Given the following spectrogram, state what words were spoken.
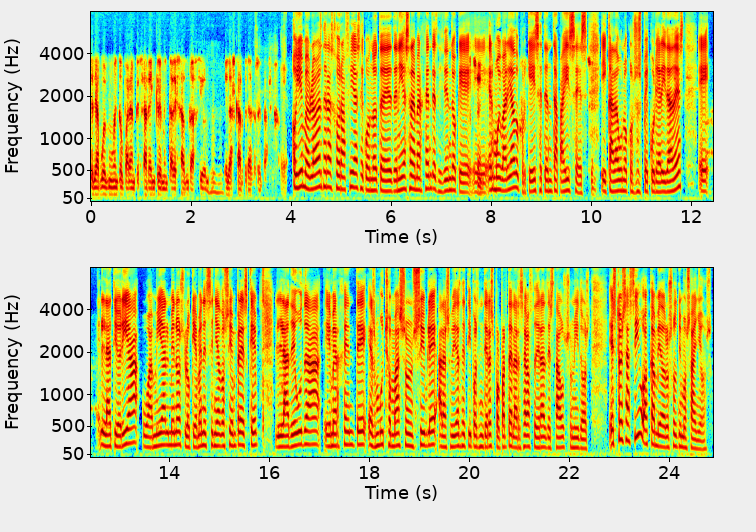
sería buen momento para empezar a incrementar esa duración en las carteras de renta fija. Eh, oye, me hablabas de las geografías y cuando te tenías en emergentes diciendo que eh, es muy variado porque hay 70 países y cada uno con sus peculiaridades. Eh, la teoría, o a mí al menos lo que me han enseñado siempre es que la deuda emergente es mucho más sensible a las subidas de tipos de interés por parte de la Reserva Federal de Estados Unidos. ¿Esto es así o ha cambiado en los últimos años?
